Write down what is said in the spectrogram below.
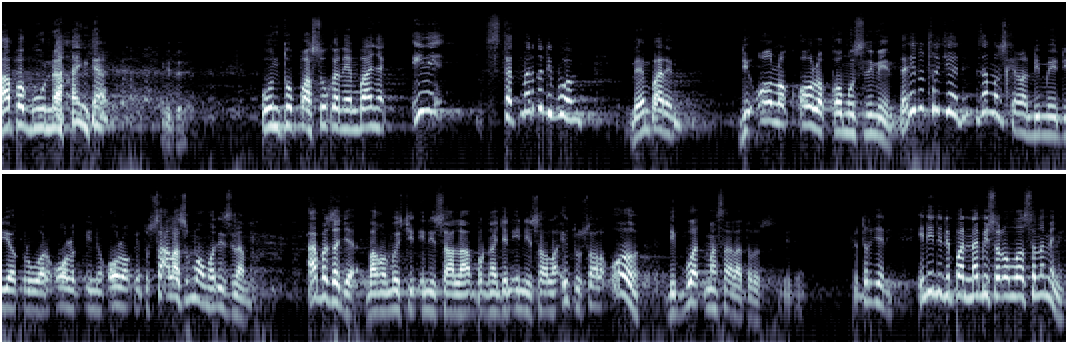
Apa gunanya? Gitu. Untuk pasukan yang banyak. Ini statement itu dibuang. Lemparin. Diolok-olok kaum muslimin. Dan itu terjadi. Sama sekarang di media keluar olok ini, olok itu. Salah semua umat Islam. Apa saja? Bangun masjid ini salah, pengajian ini salah, itu salah. Oh, dibuat masalah terus. Gitu. Itu terjadi. Ini di depan Nabi SAW ini.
